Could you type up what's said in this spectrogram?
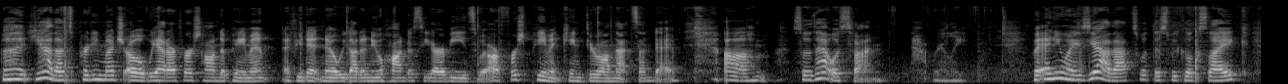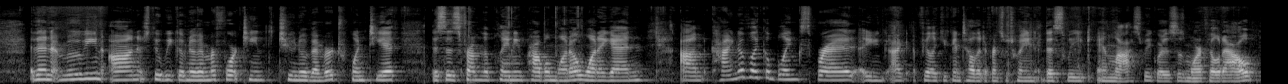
But yeah, that's pretty much, oh, we had our first Honda payment. If you didn't know, we got a new Honda CRV. So our first payment came through on that Sunday. Um, so that was fun. Not really. But anyways, yeah, that's what this week looks like. And then moving on to the week of November 14th to November 20th. This is from the Planning Problem 101 again. Um, kind of like a blank spread. I feel like you can tell the difference between this week and last week where this is more filled out.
